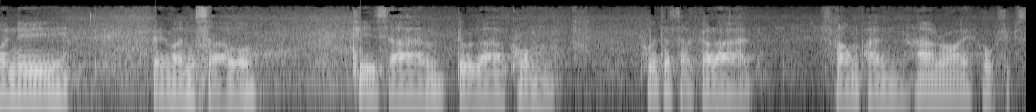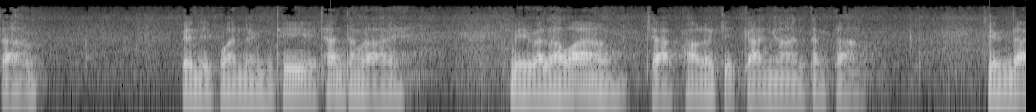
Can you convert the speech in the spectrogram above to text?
วันนี้เป็นวันเสาร์ที่สามตุลาคม พุทธศักราช 2563 เป็นอีกวันหนึ่งที่ท่านทั้งหลาย มีเวลาว่างจากภารกิจการงานต่างๆ จึงได้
